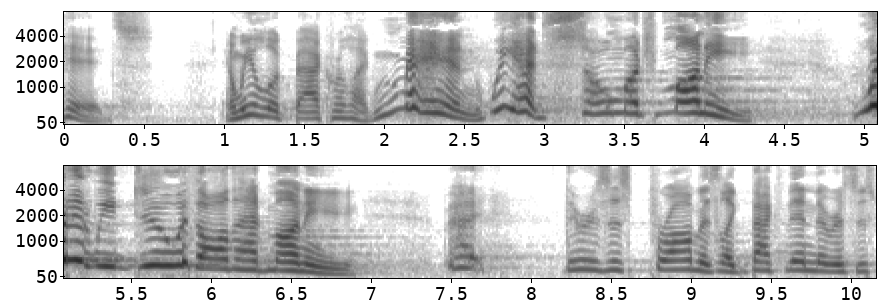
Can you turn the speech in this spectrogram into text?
kids. And we look back and we're like, man, we had so much money. What did we do with all that money? There is this promise, like back then there was this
